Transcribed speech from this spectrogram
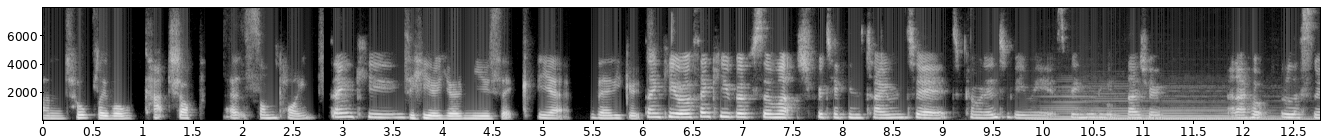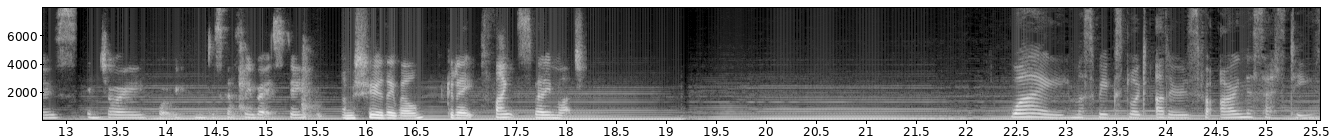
And hopefully, we'll catch up at some point. Thank you. To hear your music. Yeah, very good. Thank you. Well, thank you both so much for taking the time to, to come and interview me. It's been really a pleasure. And I hope the listeners enjoy what we've been discussing about today. I'm sure they will. Great. Thanks very much. Why must we exploit others for our necessities,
